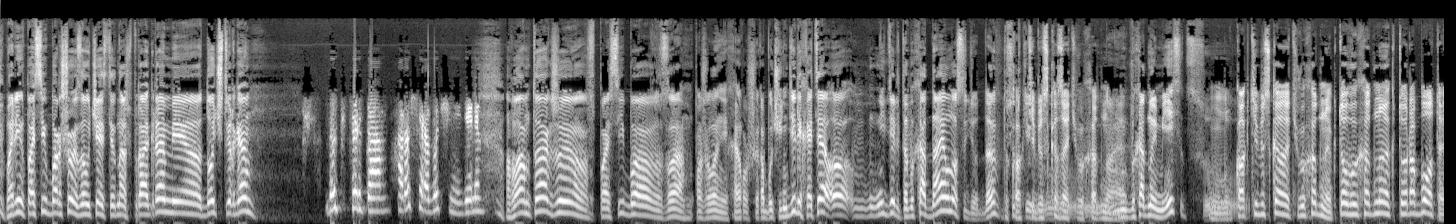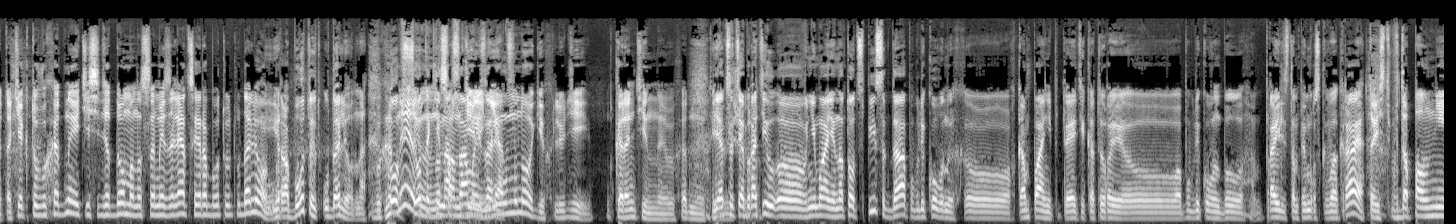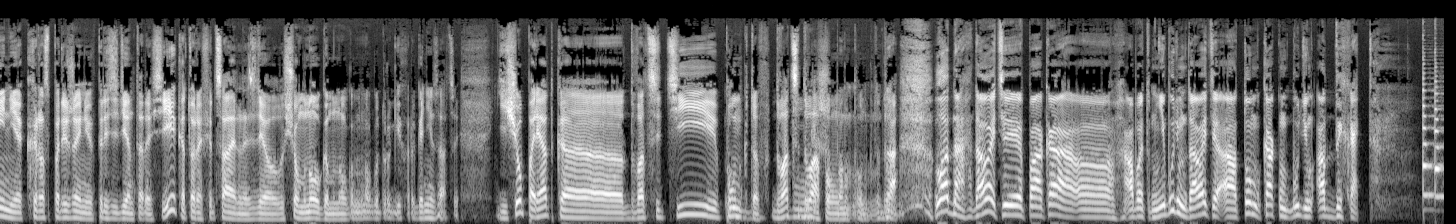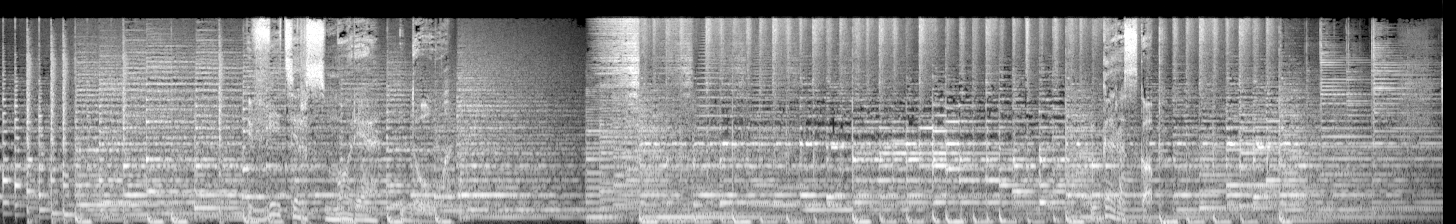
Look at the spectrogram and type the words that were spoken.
Марина, спасибо большое за участие в нашей программе. До четверга. До четверга. Хорошей рабочей недели. Вам также спасибо за пожелание хорошей рабочей недели. Хотя э, неделя-то выходная у нас идет, да? Да как тебе сказать выходная? Выходной месяц. Ну, как тебе сказать выходной? Кто выходной, а кто работает? А те, кто выходные, эти сидят дома на самоизоляции и работают удаленно. И работают удаленно. Выходные, Но все-таки на, на, самом деле, не самоизоляции. у многих людей. Карантинные выходные. Я, кстати, виду? обратил э, внимание на тот список, да, опубликованных э, компаний, предприятий, который э, опубликован был правительством Приморского края. То есть в дополнение к распоряжению президента России, который официально сделал еще много-много-много других организаций, еще порядка 20 пунктов, 22, Больше, по-моему, пункта. Да. Ладно, давайте пока э, об этом не будем, давайте о том, как мы будем отдыхать. Ветер с моря дул. Гороскоп.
